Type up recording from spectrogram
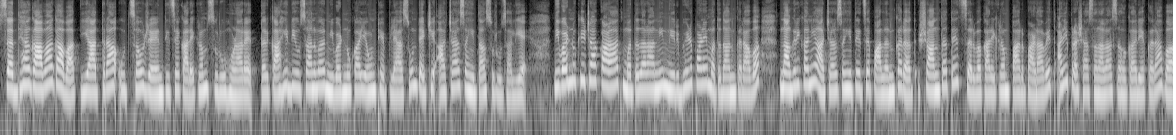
सध्या गावागावात यात्रा उत्सव जयंतीचे कार्यक्रम सुरू होणार आहेत. तर काही दिवसांवर निवडणुका येऊन ठेपल्या असून त्याची आचारसंहिता सुरू झाली आहे. निवडणुकीच्या काळात मतदारांनी निर्भीडपणे मतदान करावं नागरिकांनी आचारसंहितेचे पालन करत शांततेत सर्व कार्यक्रम पार पाडावेत आणि प्रशासनाला सहकार्य करावं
